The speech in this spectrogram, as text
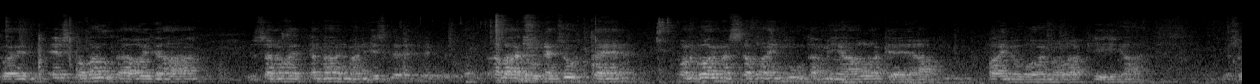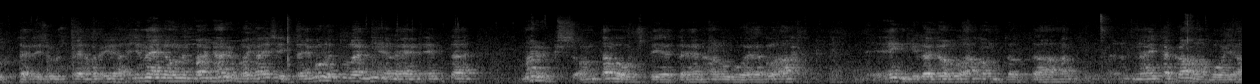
tuo Esko Valtaoja sanoi, että maailman avaruuden suhteen on voimassa vain muutamia lakeja, painovoimalaki ja suhteellisuusteoria. Ja näin ollen vain harvoja esittäjiä. Mulle tulee mieleen, että Marx on taloustieteen alueella henkilö, jolla on tota, näitä kaavoja,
